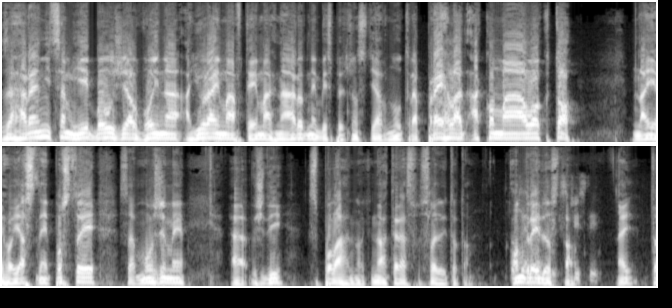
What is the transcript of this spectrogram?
Za hranicami je bohužiaľ vojna a Juraj má v témach národnej bezpečnosti a vnútra prehľad ako málo kto. Na jeho jasné postoje sa môžeme vždy spoláhnuť. No a teraz sleduj toto. toto Ondrej dostal. Hej, to,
